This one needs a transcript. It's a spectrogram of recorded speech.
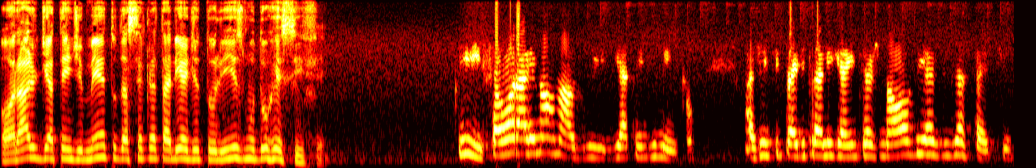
Horário de atendimento da Secretaria de Turismo do Recife. Isso, é o horário normal de, de atendimento. A gente pede para ligar entre as 9 e as 17.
